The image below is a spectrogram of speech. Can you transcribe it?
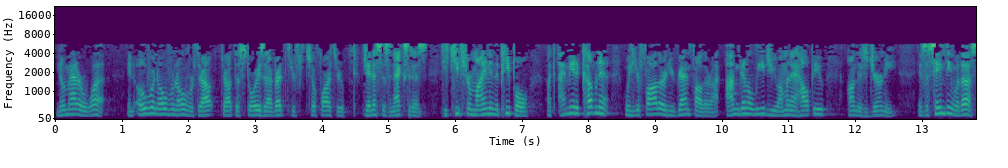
no matter what. And over and over and over throughout throughout the stories that I've read through so far through Genesis and Exodus, he keeps reminding the people like I made a covenant with your father and your grandfather. I, I'm going to lead you. I'm going to help you on this journey. It's the same thing with us.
